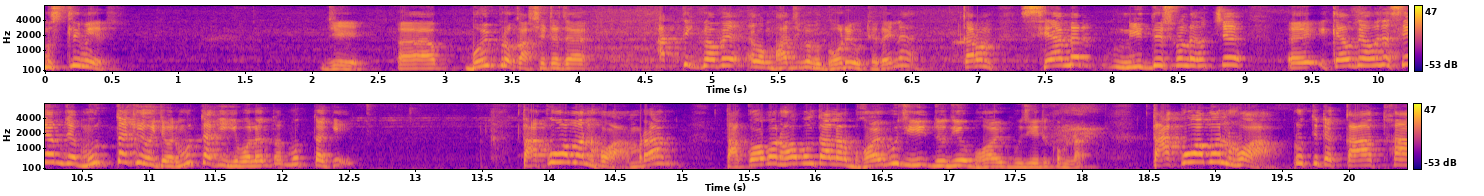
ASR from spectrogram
মুসলিমের যে বহিঃপ্রকাশ সেটা যা আত্মিকভাবে এবং বাহ্যিকভাবে গড়ে ওঠে, তাই না? কারণ শ্যামের নির্দেশনা হচ্ছে কেন দেওয়া হচ্ছে শ্যাম যে মুত্তাকি হইতে পারে। মুত্তাকি কি বলেন তো? মুত্তাকি। তাকোয়াবান হওয়া। আমরা তাকোয়াবান হওয়া বলতে আল্লাহর ভয় বুঝি, যদিও ভয় বুঝি এরকম না। তাকোয়াবান হওয়া, প্রতিটা কথা,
